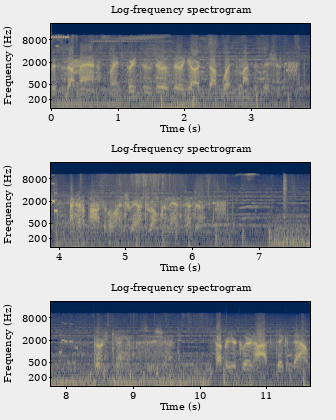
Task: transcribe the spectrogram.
This is our man. Range 3200 yards southwest of my position. I got a possible entry on drone command center. 30k in position. Pepper, you're cleared hot. Take him down.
